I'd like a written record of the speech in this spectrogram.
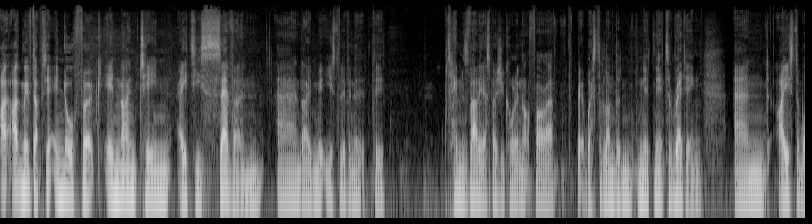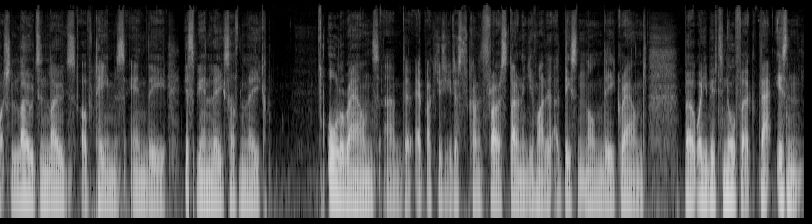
I've moved up to, in Norfolk in 1987, and I used to live in the, the Thames Valley, I suppose you call it, not far uh, bit west of London, near, near to Reading. And I used to watch loads and loads of teams in the Isthmian League, Southern League, all around. Um, the, you could just kind of throw a stone and you find a, a decent non-league ground. But when you move to Norfolk, that isn't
